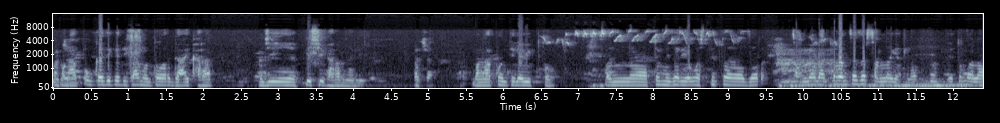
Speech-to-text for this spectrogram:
मग. आपण कधी कधी काय म्हणतो अरे गाय खराब. म्हणजे पिशी खराब झाली. अच्छा. मग आपण तिला विकतो. पण तुम्ही जर व्यवस्थित जर चांगल्या डॉक्टरांचा जर सल्ला घेतला ते तुम्हाला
